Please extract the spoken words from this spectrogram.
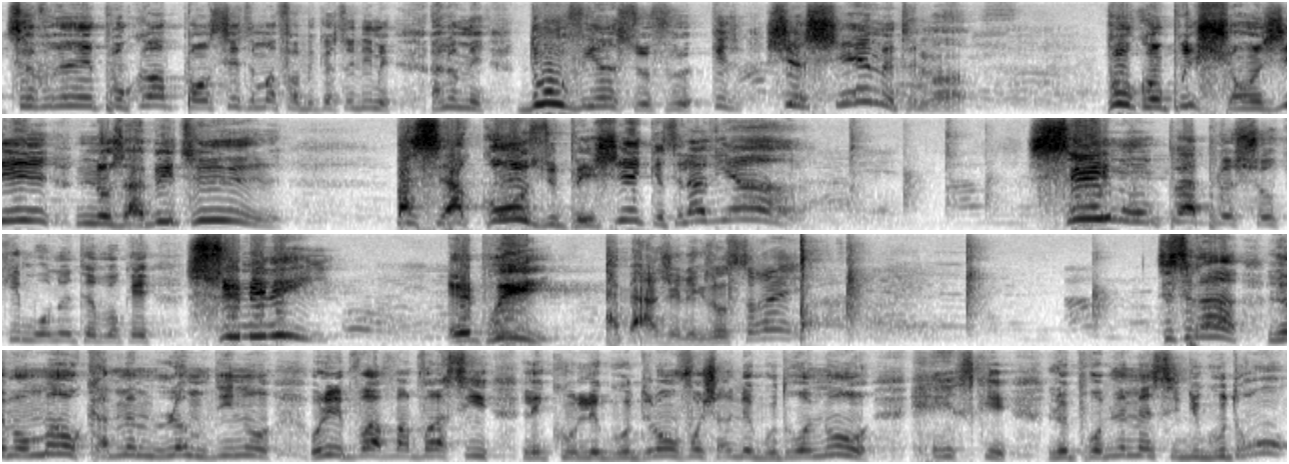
C'est vrai, pourquoi penser tellement fabrication dit, mais alors mais d'où vient ce feu? Cherchez maintenant. Pour qu'on puisse changer nos habitudes. Parce que c'est à cause du péché que cela vient. Si mon peuple, ce qui mon nom est évoqué, s'humilie et prie, eh ben, je l'exaucerai. Ce sera le moment où quand même l'homme dit non. Au lieu de voir, voir si les, les goudrons, il faut changer les goudrons. Non. Est-ce que le problème, c'est du goudron?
